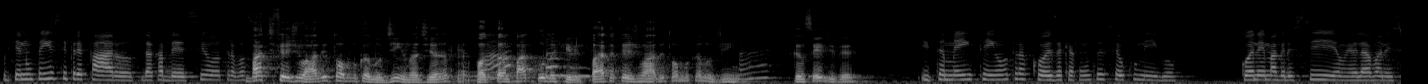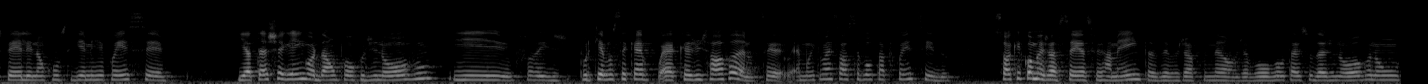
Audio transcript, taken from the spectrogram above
Porque não tem esse preparo da cabeça e outra. Você... Bate feijoada e toma no canudinho, não adianta. Exatamente. Pode tampar tudo aqueles. Bate feijoada e toma no canudinho. Ah. Cansei de ver. E também tem outra coisa que aconteceu comigo. Quando eu emagreci, eu olhava no espelho e não conseguia me reconhecer. E até cheguei a engordar um pouco de novo e falei, porque você quer, é o que a gente estava falando, você, é muito mais fácil você voltar para conhecido. Só que como eu já sei as ferramentas, eu já não, já vou voltar a estudar de novo, não,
